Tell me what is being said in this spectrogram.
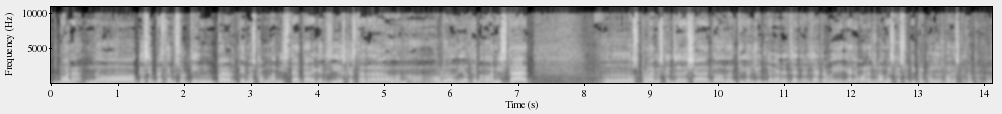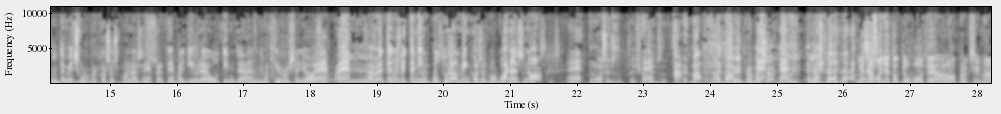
bona, no que sempre estem sortint per temes com l'amistat. Ara aquests dies, que està a l'ordre del dia el tema de l'amistat els problemes que ens ha deixat l'antic Ajuntament, etc etc. Vull dir que llavors val més que surti per coses bones que no per dolentes. També surt no? per coses bones, eh? Per exemple, el llibre últim d'en Martí mm. Rosselló, eh? eh? Sí. Home, també tenim culturalment coses molt bones, no? Sí, sí. Eh? No, no, sens dubte, això Eh? sens dubte. Ah, val, d'acord. Sí, però amb Eh? això jo vull... Eh? Jo és que, eh, Ja s'ha guanyat el teu vot, eh, en la pròxima...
